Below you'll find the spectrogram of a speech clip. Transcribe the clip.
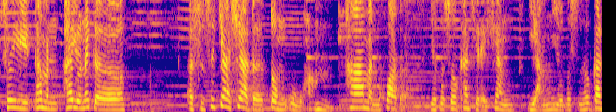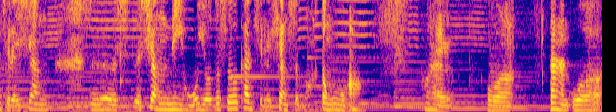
所以他们还有那个呃十字架下的动物哈，嗯，他们画的有的时候看起来像羊，有的时候看起来像呃像牛，有的时候看起来像什么动物哈。后来我。当然我，我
